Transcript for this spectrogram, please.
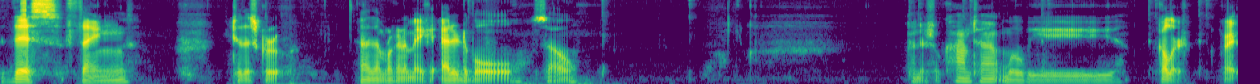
this thing to this group and then we're going to make it editable. So initial content will be color, right?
